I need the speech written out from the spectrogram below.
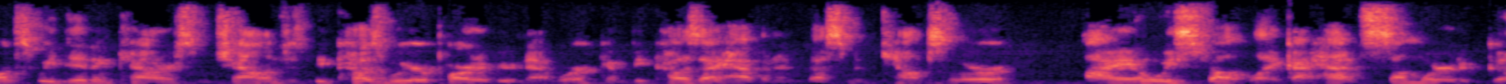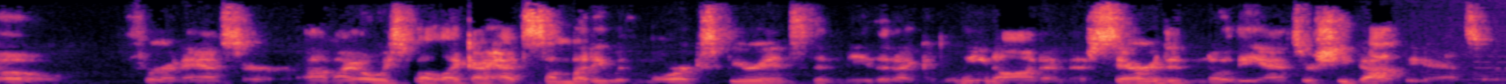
once we did encounter some challenges because we were part of your network and because I have an investment counselor, I always felt like I had somewhere to go for an answer. Um, I always felt like I had somebody with more experience than me that I could lean on. And if Sarah didn't know the answer, she got the answer.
